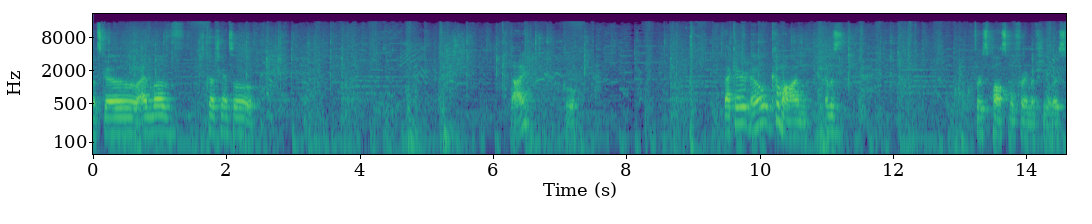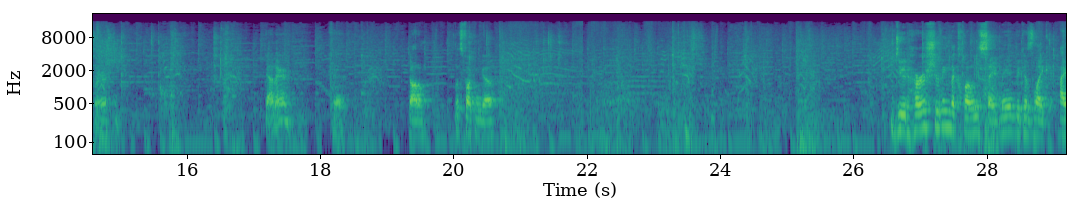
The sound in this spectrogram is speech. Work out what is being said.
Let's go. I love crouch cancel. Die? Cool. Back air? No? Come on. That was first possible frame of shield, I swear. Down air? Okay. Got him. Let's fucking go. Dude, her shooting the clone saved me because, like, I...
